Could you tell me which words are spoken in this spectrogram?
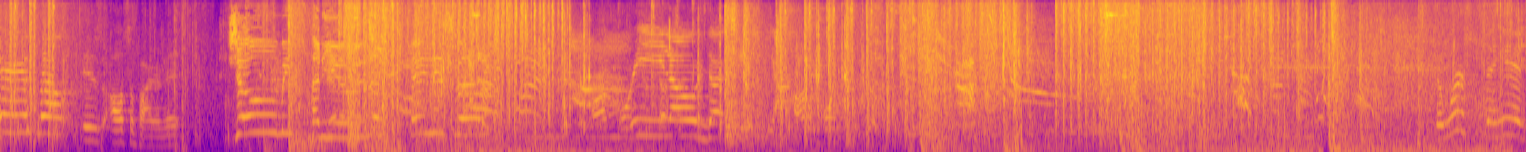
area spell is also part of it. Show me how you use it and you smell. Reload the The worst thing is,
